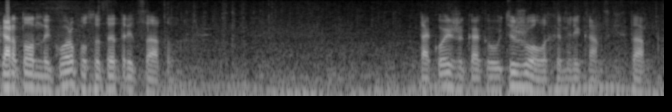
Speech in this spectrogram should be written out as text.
картонный корпус у Т-30. Такой же, как и у тяжелых американских танков.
